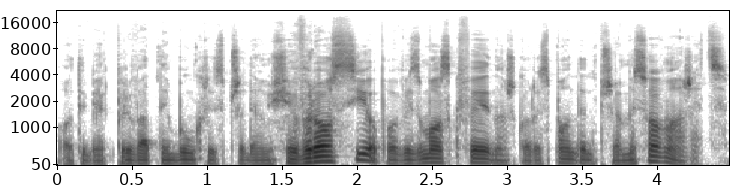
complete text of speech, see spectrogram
O tym, jak prywatne bunkry sprzedają się w Rosji, opowie z Moskwy nasz korespondent Przemysław Marzec.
